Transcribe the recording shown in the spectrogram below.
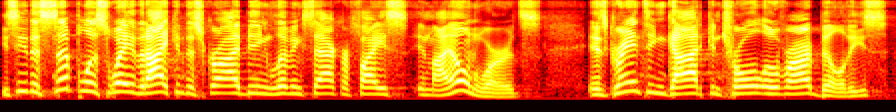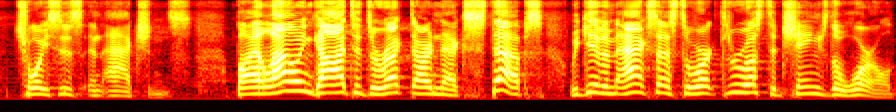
You see, the simplest way that I can describe being living sacrifice in my own words is granting God control over our abilities, choices, and actions. By allowing God to direct our next steps, we give Him access to work through us to change the world.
